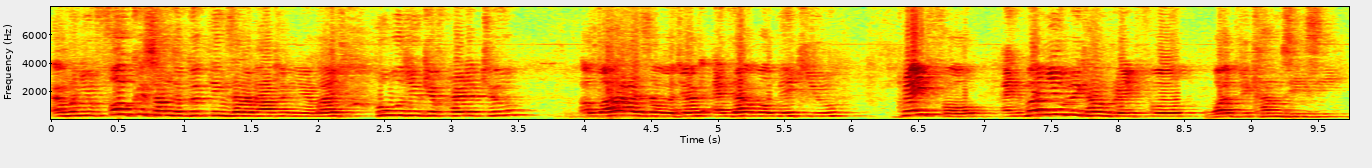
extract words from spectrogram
And when you focus on the good things that have happened in your life, who will you give credit to? Allah Azza wa Jal, and that will make you grateful. And when you become grateful, what becomes easy?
